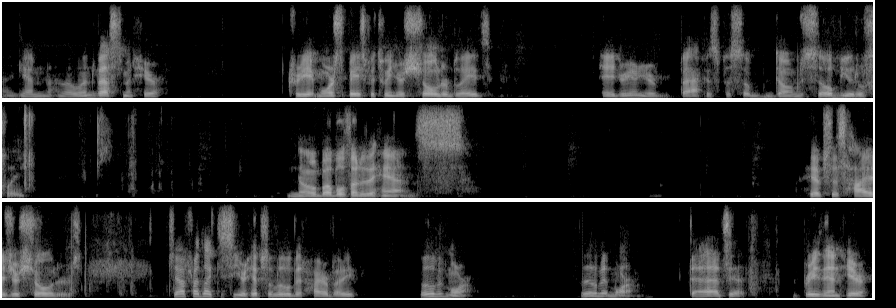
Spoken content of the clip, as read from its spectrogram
Again, a little investment here. Create more space between your shoulder blades Adrian, your back is so domed so beautifully. No bubbles under the hands. Hips as high as your shoulders. Jeff, I'd like to see your hips a little bit higher, buddy. A little bit more. A little bit more. That's it. Breathe in here.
